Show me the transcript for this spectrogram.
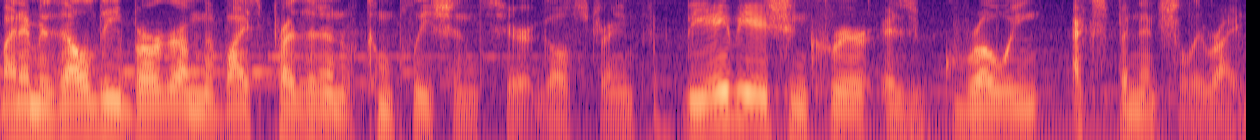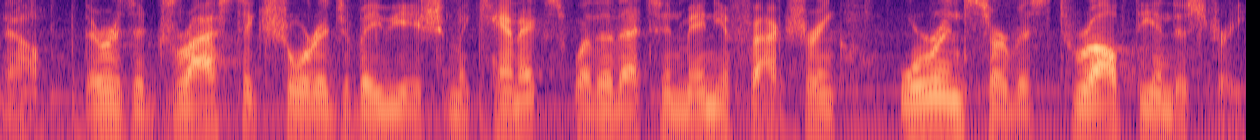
My name is LD Berger. I'm the Vice President of Completions here at Gulfstream. The aviation career is growing exponentially right now. There is a drastic shortage of aviation mechanics, whether that's in manufacturing or in service throughout the industry.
